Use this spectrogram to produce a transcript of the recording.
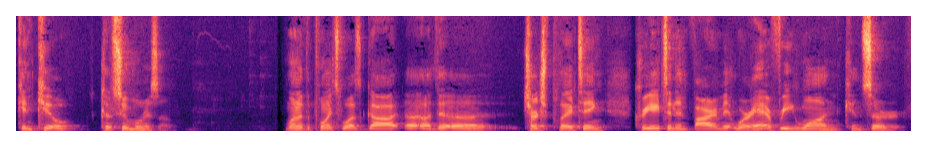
can kill consumerism. One of the points was God, uh, uh, the uh, church planting creates an environment where everyone can serve.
